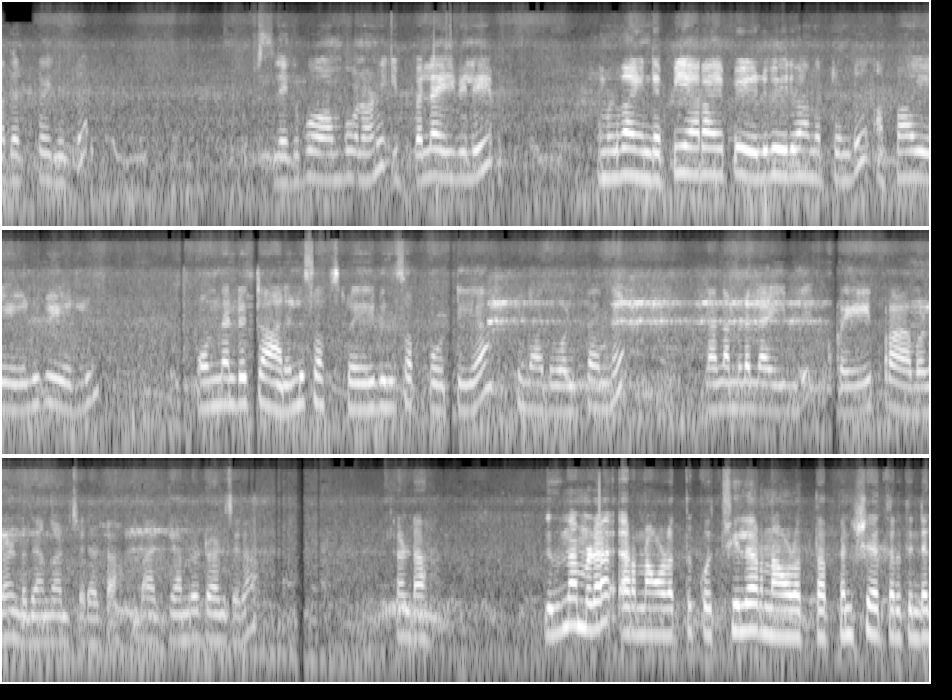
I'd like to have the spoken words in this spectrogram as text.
അതൊക്കെ കഴിഞ്ഞിട്ട് ഓഫീസിലേക്ക് പോകാൻ പോകണമാണ് ഇപ്പം ലൈവിൽ നമ്മൾ വൈൻഡപ്പ് ചെയ്യാറായപ്പോൾ ഏഴ് പേര് വന്നിട്ടുണ്ട്. അപ്പോൾ ആ ഏഴ് പേരിലും ഒന്ന് എന്റെ ചാനൽ സബ്സ്ക്രൈബ് ചെയ്ത് സപ്പോർട്ട് ചെയ്യുക പിന്നെ അതുപോലെ തന്നെ ഞാൻ നമ്മുടെ ലൈവിൽ കുറേ പ്രാവളുണ്ട് ഞാൻ കാണിച്ചു തരാം കേട്ടോ ബാക്ക് ക്യാമറ കാണിച്ചു തരാം. കണ്ട? ഇത് നമ്മുടെ എറണാകുളത്ത് കൊച്ചിയിലെ എറണാകുളത്തപ്പൻ ക്ഷേത്രത്തിന്റെ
